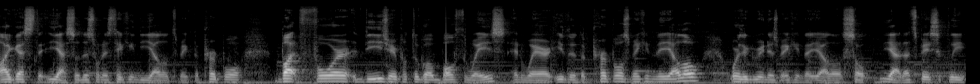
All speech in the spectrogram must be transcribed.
I guess, the, yeah, so this one is taking the yellow to make the purple. But for these, you're able to go both ways and where either the purple is making the yellow or the green is making the yellow. So yeah, that's basically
